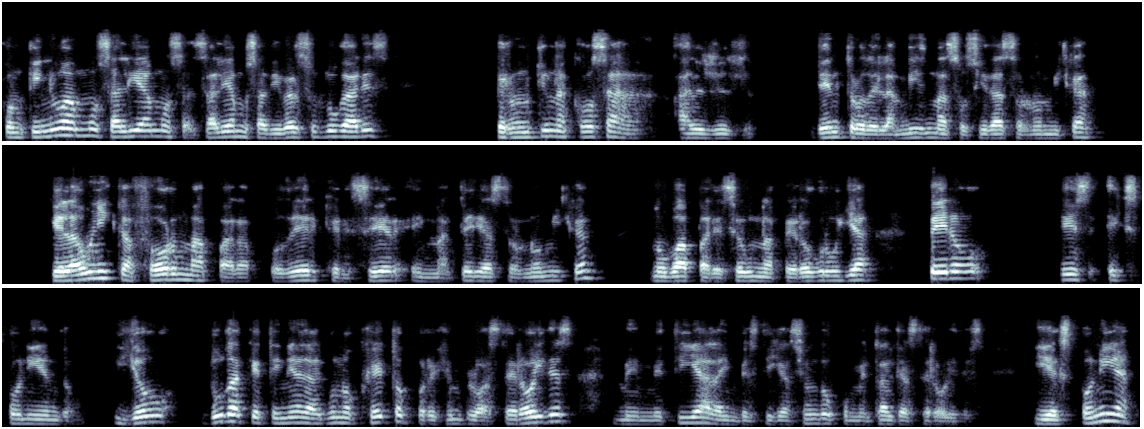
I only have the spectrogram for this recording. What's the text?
continuamos, salíamos, salíamos a diversos lugares, pero no tiene una cosa al, dentro de la misma sociedad astronómica, que la única forma para poder crecer en materia astronómica, no va a aparecer una perogrulla, pero es exponiendo. Y yo, duda que tenía de algún objeto, por ejemplo, asteroides, me metía a la investigación documental de asteroides y exponía.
